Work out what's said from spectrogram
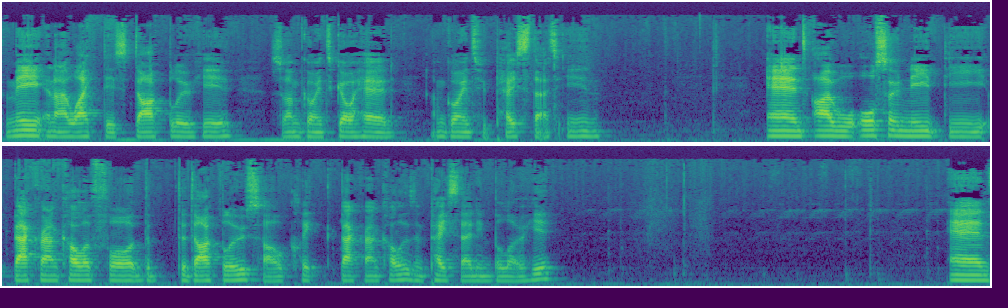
for me and I like this dark blue here. So I'm going to go ahead, I'm going to paste that in. And I will also need the background color for the, the dark blue. So I'll click background colors and paste that in below here. And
